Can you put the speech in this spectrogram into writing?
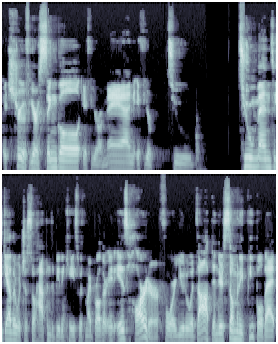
it's true. If you're single if you're a man if you're two two men together, which just so happened to be the case with my brother, it is harder for you to adopt. And there's so many people that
